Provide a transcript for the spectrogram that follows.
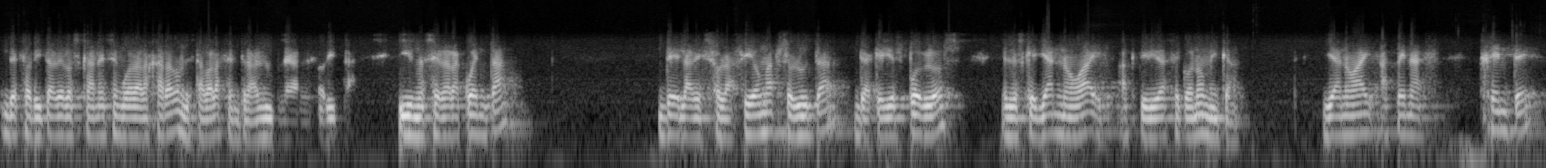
de Zorita de los Canes en Guadalajara, donde estaba la central nuclear de Zorita. Y uno se dará cuenta de la desolación absoluta de aquellos pueblos en los que ya no hay actividad económica, ya no hay apenas gente,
